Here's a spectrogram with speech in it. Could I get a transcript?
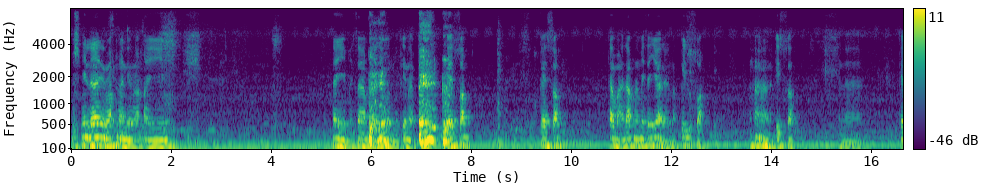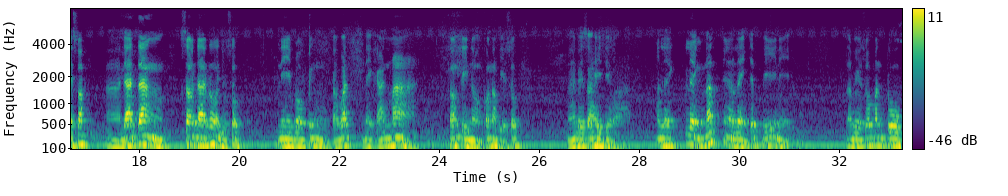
Bismillahirrahmanirrahim ในภาษาบาลีมันเกี่ยวกับแกซอกแกซอกถ้าหมาดำมันไม่ใช่เยอะเลยนะกิสซอกกิสซอกนะแกซอกอ่า datang saudara Yusuf นี่บอกถึงประวัติในการมาของพี่น้องของนบียูซุฟนะโดยสาเหตุที่ว่า มันแรงแรงนัดเนี่งเจ็ดปีนี่นบียูซุฟมันปลูก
